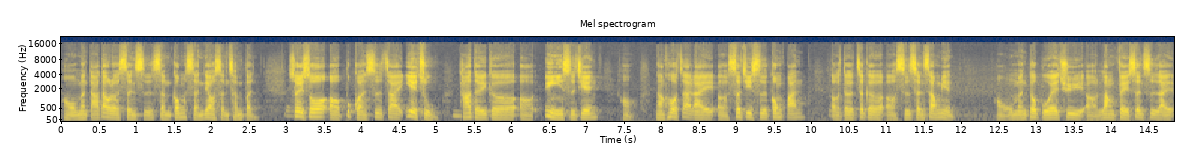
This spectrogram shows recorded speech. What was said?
哦、嗯，我们达到了省时、省工、省料、省成本，所以说呃不管是在业主他的一个呃运营时间。哦，然后再来呃，设计师工班呃的这个呃时程上面，哦，我们都不会去呃浪费，甚至来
